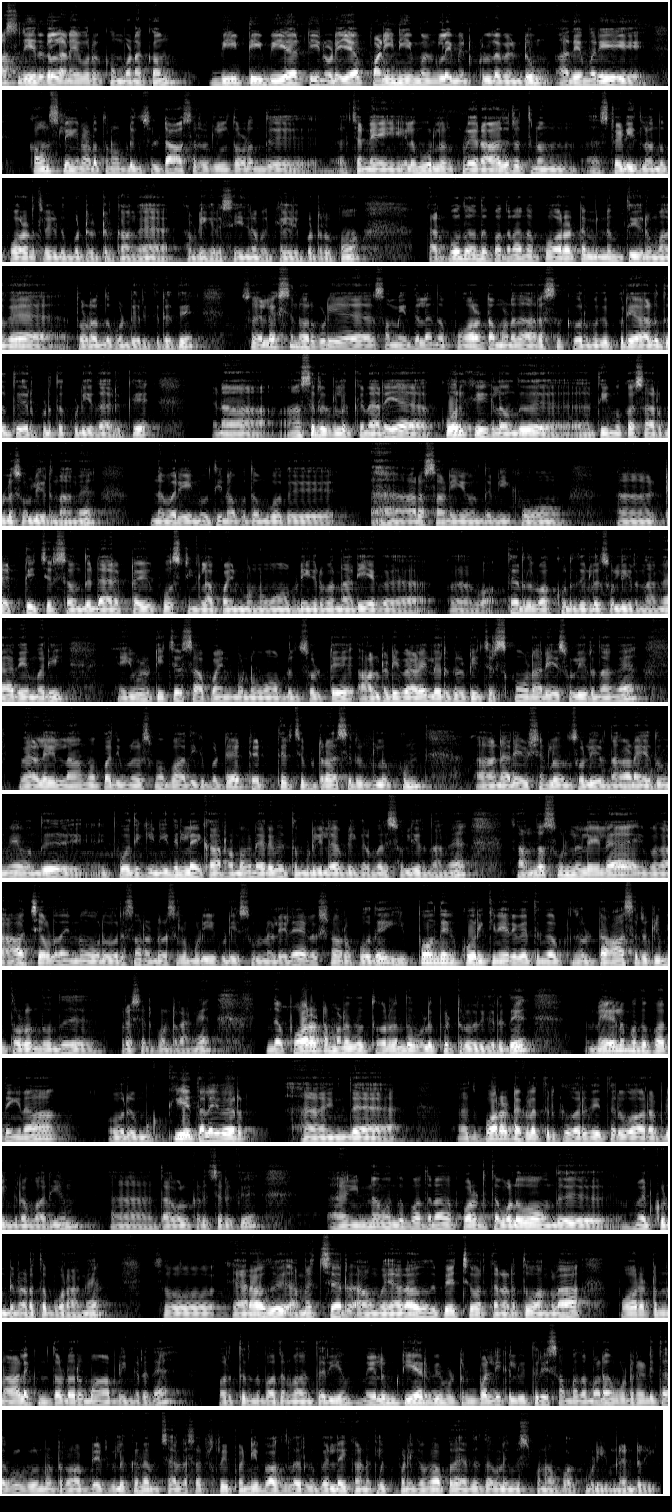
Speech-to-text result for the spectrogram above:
ஆசிரியர்கள் அனைவருக்கும் வணக்கம். பிடி பிஆர்டியினுடைய பணி நியமனங்களை மேற்கொள்ள வேண்டும். அதே மாதிரி கவுன்சிலிங் நடத்தணும் அப்படின்னு சொல்லிட்டு ஆசிரியர்கள் தொடர்ந்து சென்னை எழும்பூரில் இருக்கக்கூடிய ராஜரத்னம் ஸ்டேடியத்தில் வந்து போராட்டத்தில் ஈடுபட்டு இருக்காங்க அப்படிங்கிற செய்தி நம்ம கேள்விப்பட்டிருக்கோம். தற்போது வந்து பார்த்தோன்னா அந்த போராட்டம் இன்னும் தீவிரமாக தொடர்ந்து கொண்டு இருக்கிறது ஸோ எலெக்ஷன் வரக்கூடிய சமயத்தில் அந்த போராட்டமானது அரசுக்கு ஒரு மிகப்பெரிய அழுத்தத்தை ஏற்படுத்தக்கூடியதாக இருக்குது ஏன்னா ஆசிரியர்களுக்கு நிறைய கோரிக்கைகளை வந்து திமுக சார்பில் சொல்லியிருந்தாங்க. இந்த மாதிரி நூற்றி நாற்பத்தொம்போது அரசாணையை வந்து நீக்கவும் டெட் டீச்சர்ஸை வந்து டைரெக்டாகவே போஸ்டிங்கில் அப்பாயின்ட் பண்ணுவோம் அப்படிங்கிற மாதிரி நிறைய தேர்தல் வாக்குறுதிகளை சொல்லியிருந்தாங்க. அதே மாதிரி இவ்வளோ டீச்சர்ஸ் அப்பாயின்ட் பண்ணுவோம் அப்படின்னு சொல்லிட்டு ஆல்ரெடி வேலையில் இருக்கிற டீச்சர்ஸ்க்கும் நிறைய சொல்லியிருந்தாங்க. வேலை இல்லாமல் பதிமூணு வருஷமாக பாதிக்கப்பட்ட டெட் தேர்ச்சி பெற்ற ஆசிரியர்களுக்கும் நிறைய விஷயங்கள் வந்து சொல்லியிருந்தாங்க. ஆனால் எதுவுமே வந்து இப்போதைக்கு நிதிநிலை காரணமாக நிறைவேற்ற முடியல அப்படிங்கிற மாதிரி சொல்லியிருந்தாங்க. ஸோ அந்த சூழ்நிலையில் இவங்க ஆட்சி அவ்வளோதான் இன்னும் ஒரு வருஷம் ரெண்டு வருஷத்தில் முடியக்கூடிய சூழ்நிலையில் எலெக்ஷன் வரப்போகுது. இப்போ வந்து எங்கள் கோரிக்கை நிறைவேற்றுங்க அப்படின்னு சொல்லிட்டு ஆசிரியர்களும் தொடர்ந்து வந்து ப்ரெஷர் பண்ணுறாங்க இந்த போராட்டமானது தொடர்ந்து வலுப்பெற்று வருகிறது. மேலும் வந்து பார்த்திங்கன்னா ஒரு முக்கிய தலைவர் இந்த போராட்ட களத்திற்கு வருகை தருவார் அப்படிங்கிற மாதிரியும் தகவல் கிடச்சிருக்கு. இன்னும் வந்து பார்த்தோன்னா அந்த போராட்டத்தை வலுவாக வந்து மேற்கொண்டு நடத்த போகிறாங்க ஸோ யாராவது அமைச்சர் அவங்க யாராவது வந்து பேச்சுவார்த்தை நடத்துவாங்களா? போராட்டம் நாளைக்கும் தொடருமா அப்படிங்கிறத பொறுத்திருந்து பார்த்தோம்னா தெரியும். மேலும் டிஆர்பி மற்றும் பள்ளிக்கல்வித்துறை சம்பந்தமான உடனடி தகவல்கள் மற்றும் அப்டேட்களுக்கு நம்ம சேனலை சப்ஸ்கிரைப் பண்ணி பக்கத்தில் இருக்க பெல் கிளிக் பண்ணிக்கோங்க. அப்போ தான் எந்த தகவலையும் மிஸ் பண்ணாமல் பார்க்க முடியும். நன்றி.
